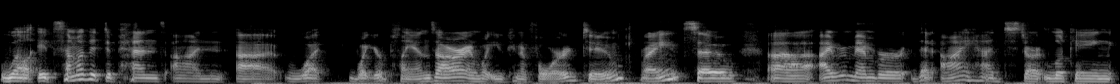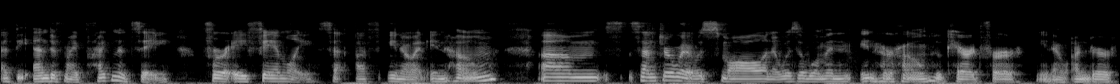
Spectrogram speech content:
Well, it some of it depends on uh, what what your plans are and what you can afford too, right? So uh, I remember that I had to start looking at the end of my pregnancy for a family, you know, an in-home um, center where it was small and it was a woman in her home who cared for, you know, under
